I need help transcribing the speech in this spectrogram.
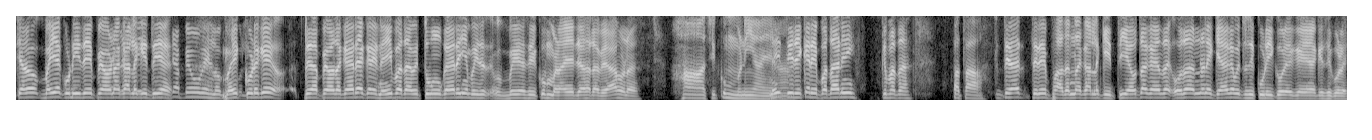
ਚਲੋ ਬਾਈ ਇਹ ਕੁੜੀ ਦੇ ਪਿਓ ਨਾਲ ਗੱਲ ਕੀਤੀ ਹੈ। ਇਹਦਾ ਪਿਓ ਵੇਖ ਲਓ ਬਾਈ ਕੁੜਗੇ ਤੇਰਾ ਪਿਓ ਤਾਂ ਕਹਿ ਰਿਹਾ ਕਿ ਨਹੀਂ ਪਤਾ ਵੀ ਤੂੰ ਕਹਿ ਰਹੀ ਹੈ ਵੀ ਵੀ ਅਸੀਂ ਘੁੰਮਣਾ ਜਾਂ ਸਾਡਾ ਵਿਆਹ ਹੋਣਾ। ਹਾਂ ਅਸੀਂ ਘੁੰਮਣੀ ਆਏ ਨਹੀਂ ਆ ਤੇਰੇ ਘਰੇ ਪਤਾ ਨਹੀਂ ਕਿ ਪਤਾ? ਪਤਾ। ਤੇ ਤੇਰਾ ਤੇਰੇ ਫਾਦਰ ਨਾਲ ਗੱਲ ਕੀਤੀ ਆ ਉਹ ਤਾਂ ਕਹਿੰਦਾ ਉਹਦਾ ਉਹਨਾਂ ਨੇ ਕਿਹਾ ਕਿ ਵੀ ਤੁਸੀਂ ਕੁੜੀ ਕੋਲੇ ਗਏ ਆ ਕਿਸੇ ਕੋਲੇ।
